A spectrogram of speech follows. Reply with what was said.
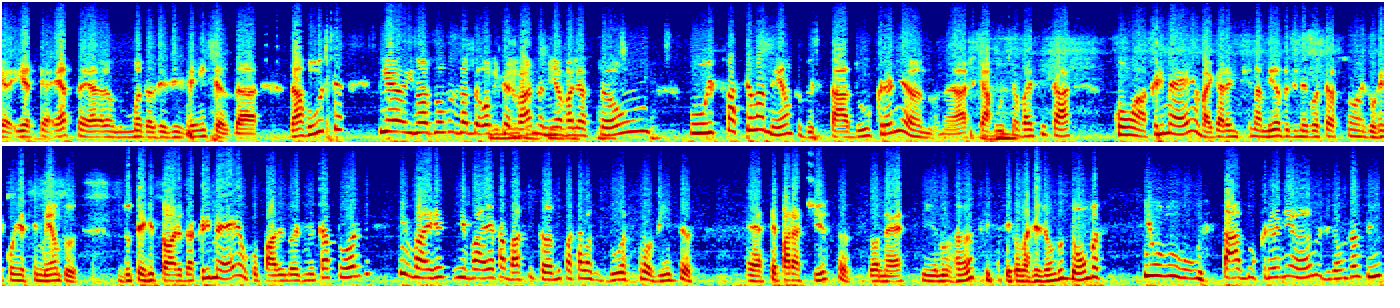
essa, essa é uma das exigências da, da Rússia, e, e nós vamos observar, na minha avaliação, o esfacelamento do Estado ucraniano. Né? Acho que a Rússia vai ficar com a Crimeia, vai garantir na mesa de negociações o reconhecimento do território da Crimeia, ocupado em 2014, e vai, e vai acabar ficando com aquelas duas províncias é, separatistas, Donetsk e Luhansk, que ficam na região do Donbas, e o, o Estado ucraniano, digamos assim,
